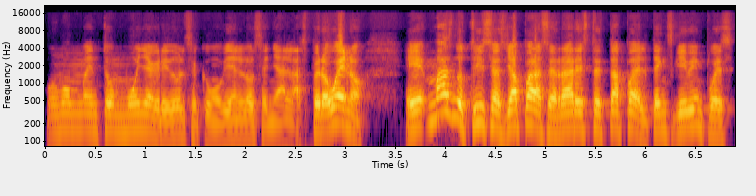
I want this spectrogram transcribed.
un momento muy agridulce, como bien lo señalas. Pero bueno, eh, más noticias ya para cerrar esta etapa del Thanksgiving, pues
